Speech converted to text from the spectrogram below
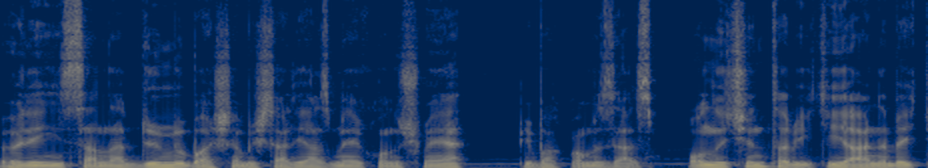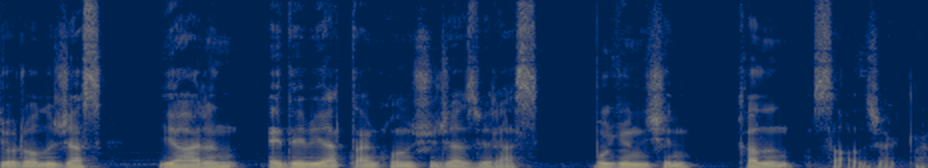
Öyle insanlar dün mü başlamışlar yazmaya konuşmaya bir bakmamız lazım. Onun için tabii ki yarını bekliyor olacağız. Yarın edebiyattan konuşacağız biraz. Bugün için kalın sağlıcakla.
